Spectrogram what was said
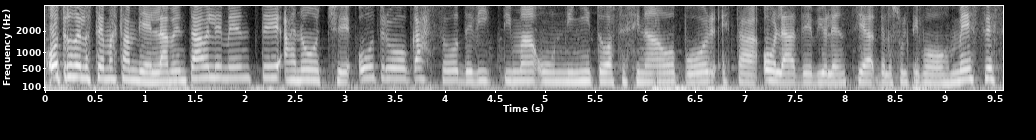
Otro de los temas también, lamentablemente anoche, otro caso de víctima, un niñito asesinado por esta ola de violencia de los últimos meses,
